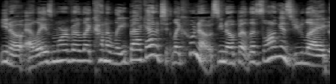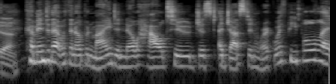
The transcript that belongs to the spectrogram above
you know LA is more of a like kind of laid back attitude. Like who knows, you know? But as long as you like Yeah. come into that with an open mind and know how to just adjust and work with people, like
